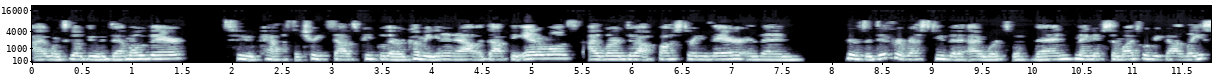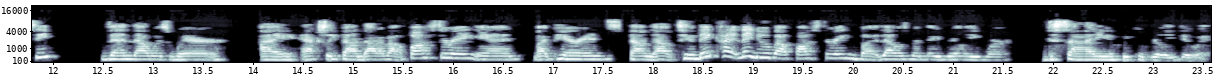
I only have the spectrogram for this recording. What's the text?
I went to go do a demo there to pass the treats out to people that were coming in and out adopting animals. I learned about fostering there. And then there was a different rescue that I worked with then, Magnificent Mutts, where we got Lacy. Then that was where I actually found out about fostering and my parents found out too. They kind of, they knew about fostering, but that was when they really were deciding if we could really do it.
